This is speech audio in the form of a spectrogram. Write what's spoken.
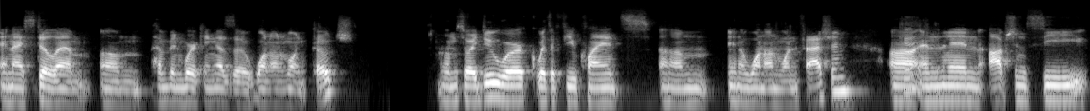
and i still am um have been working as a one-on-one coach Um, so I do work with a few clients um, in a one-on-one fashion, uh, Good. and then option C,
